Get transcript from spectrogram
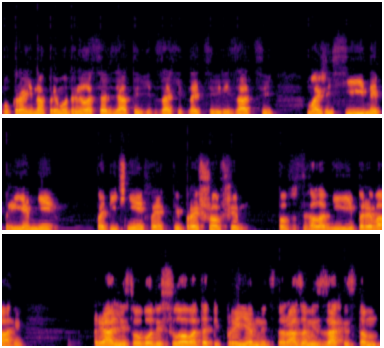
Україна примудрилася взяти від західної цивілізації майже всі неприємні побічні ефекти, пройшовши повз головні її переваги, реальні свободи слова та підприємництва разом із захистом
